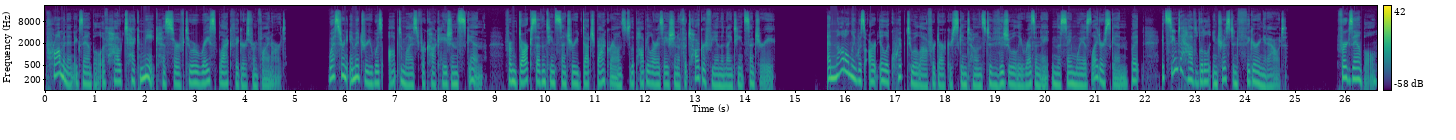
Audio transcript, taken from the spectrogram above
prominent example of how technique has served to erase black figures from fine art. Western imagery was optimized for Caucasian skin, from dark 17th century Dutch backgrounds to the popularization of photography in the 19th century. And not only was art ill equipped to allow for darker skin tones to visually resonate in the same way as lighter skin, but it seemed to have little interest in figuring it out. For example,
